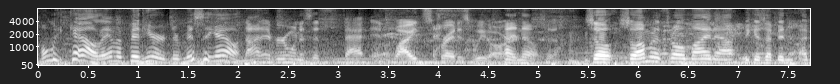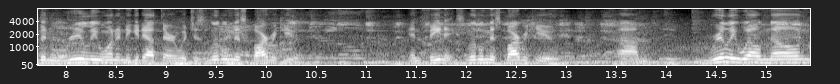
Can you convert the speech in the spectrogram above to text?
holy cow, they haven't been here. They're missing out. Not everyone is as fat and widespread as we are. I know. so. So so I'm going to throw mine out because I've been I've been really wanting to get out there, which is Little Miss Barbecue in Phoenix. Little Miss Barbecue, um, really well known,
